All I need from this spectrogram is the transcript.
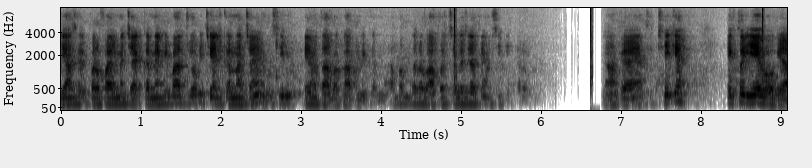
यहाँ से प्रोफ़ाइल में चेक करने के बाद जो भी चेंज करना चाहें, उसी के मुताबिक आपने करना। अब हम ज़रा वापस चले जाते हैं, उसी की तरफ़। यहाँ पे आए हैं ठीक है? एक तो ये हो गया।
